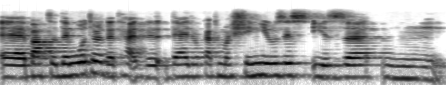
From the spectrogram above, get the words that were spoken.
Uh, but the water that the, the hydrocut machine uses is um,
